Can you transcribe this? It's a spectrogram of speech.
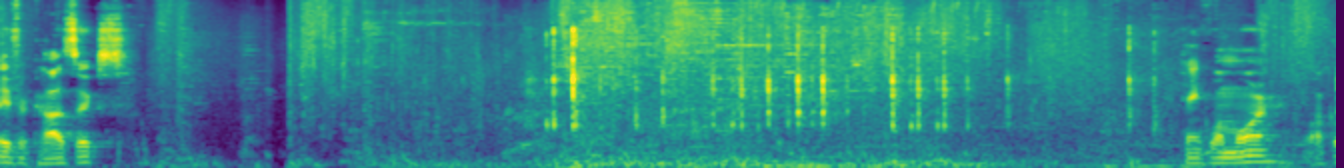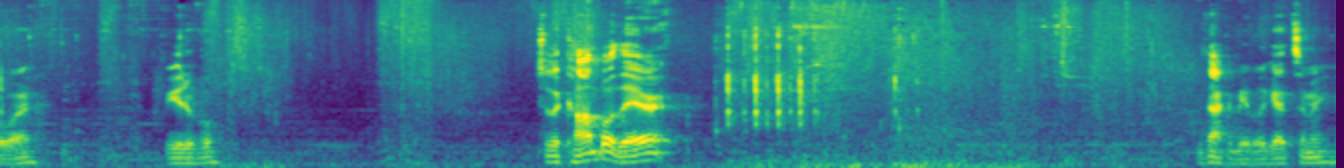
Wait for Kha'Zix. Tank one more, walk away. Beautiful. So the combo there, he's not gonna be able to get to me.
